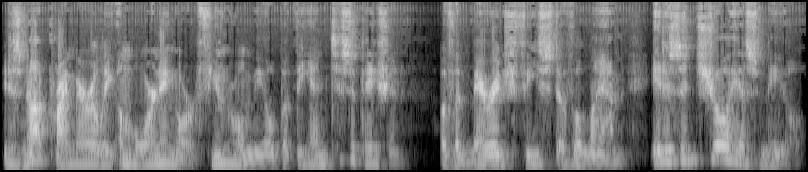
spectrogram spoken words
It is not primarily a mourning or funeral meal, but the anticipation of the marriage feast of the Lamb. It is a joyous meal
